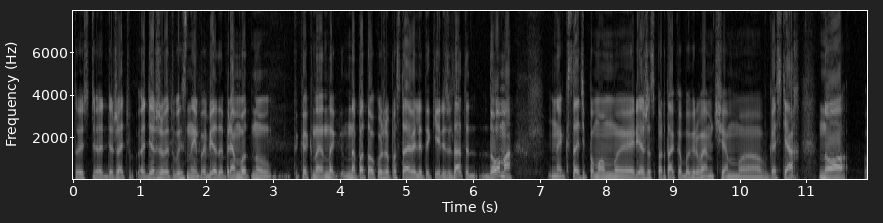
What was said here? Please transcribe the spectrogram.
То есть одержать, одерживает выездные победы. Прям вот, ну, как на, на, на поток уже поставили такие результаты. Дома, э, кстати, по-моему, мы реже Спартак обыгрываем, чем э, в гостях. Но э,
